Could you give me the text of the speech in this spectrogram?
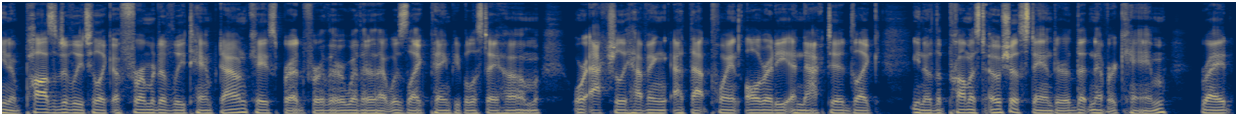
you know positively to like affirmatively tamp down case spread further whether that was like paying people to stay home or actually having at that point already enacted like you know the promised OSHA standard that never came right?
